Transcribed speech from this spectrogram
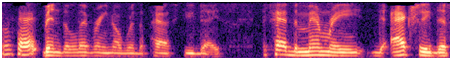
okay. been delivering over the past few days. I just had the memory actually this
